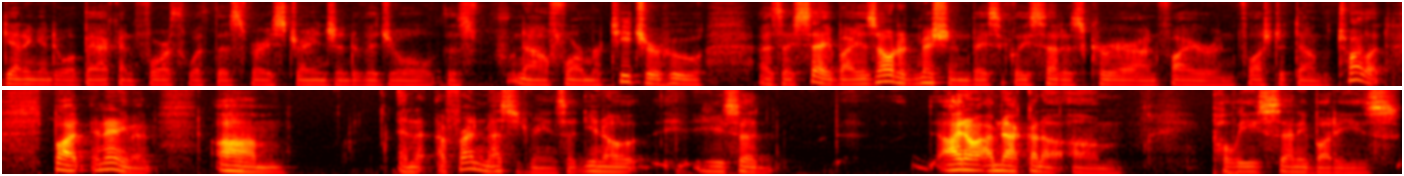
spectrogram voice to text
getting into a back and forth with this very strange individual, this now former teacher, who, as I say, by his own admission, basically set his career on fire and flushed it down the toilet. But in any event, um, and a friend messaged me and said, you know, he said, I don't. I'm not gonna um, police anybody's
